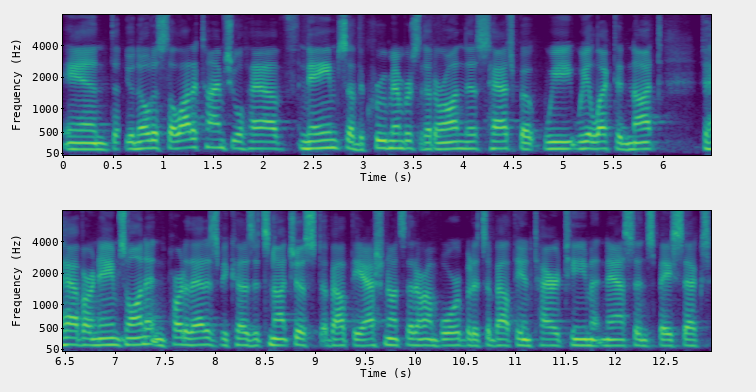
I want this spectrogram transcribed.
And you'll notice a lot of times you'll have names of the crew members that are on this patch, but we, we elected not to have our names on it. And part of that is because it's not just about the astronauts that are on board, but it's about the entire team at NASA and SpaceX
